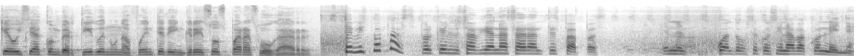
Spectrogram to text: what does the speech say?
que hoy se ha convertido en una fuente de ingresos para su hogar. De mis papás, porque ellos sabían asar antes papas en el, cuando se cocinaba con leña.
